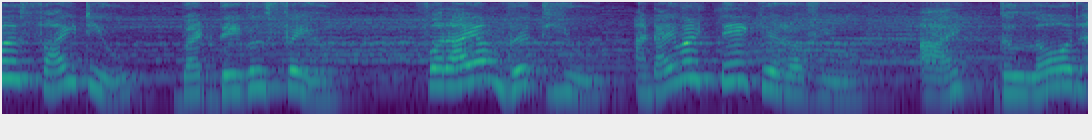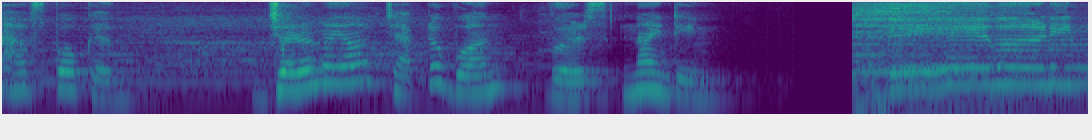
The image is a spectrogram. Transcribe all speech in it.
will fight you but they will fail for I am with you and I will take care of you I, the Lord, have spoken. Jeremiah chapter 1, verse 19. தேவனின்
